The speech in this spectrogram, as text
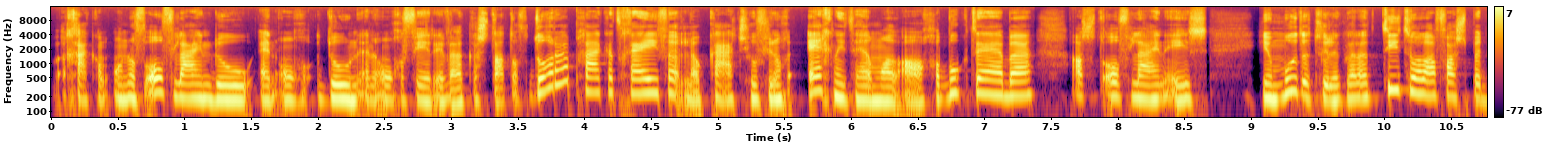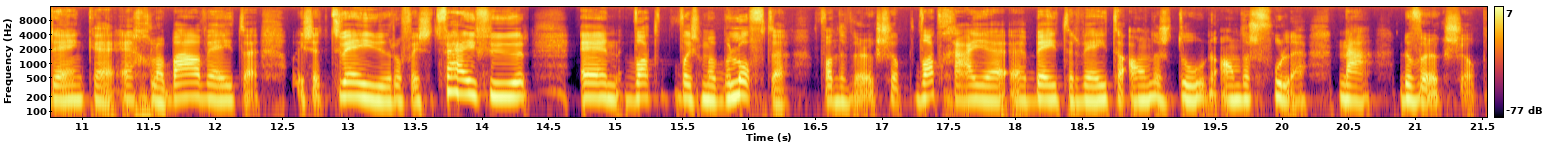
ga ik hem on- of offline doen en, doen en ongeveer in welke stad of dorp ga ik het geven. Locatie hoef je nog echt niet helemaal al geboekt te hebben als het offline is. Je moet natuurlijk wel een titel alvast bedenken en globaal weten, is het twee uur of is het vijf uur? En wat was mijn belofte van de workshop? Wat ga je eh, beter weten, anders doen, anders voelen na de workshop?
